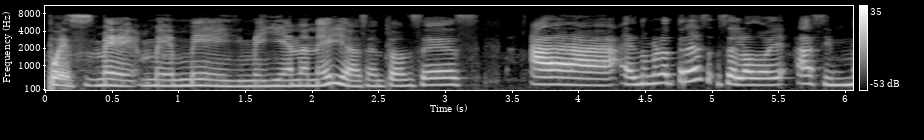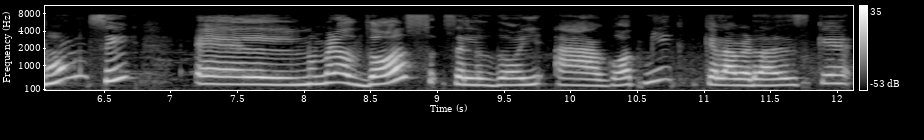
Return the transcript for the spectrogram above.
pues me, me, me, me llenan ellas. Entonces, a- el número 3 se lo doy a Simón, sí. El número 2 se lo doy a Gottmik, que la verdad es que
